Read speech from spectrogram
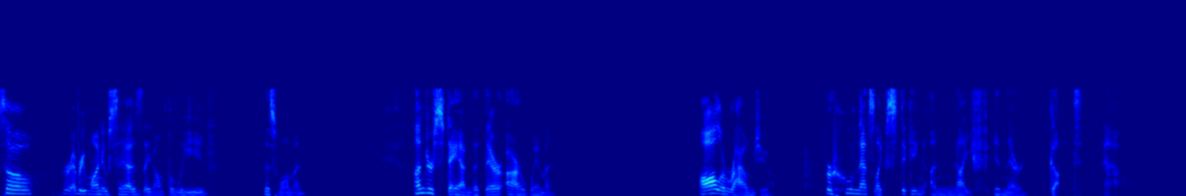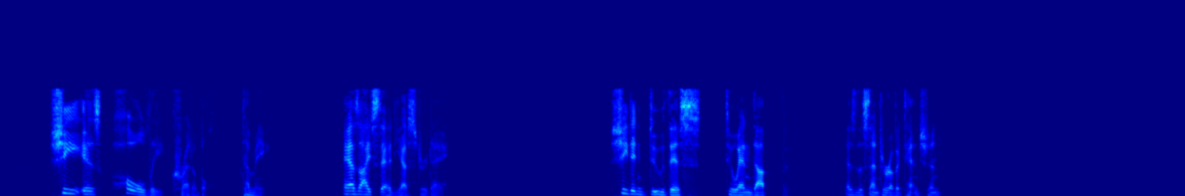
So, for everyone who says they don't believe this woman, understand that there are women all around you for whom that's like sticking a knife in their gut now. She is wholly credible to me. As I said yesterday, she didn't do this to end up as the center of attention.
